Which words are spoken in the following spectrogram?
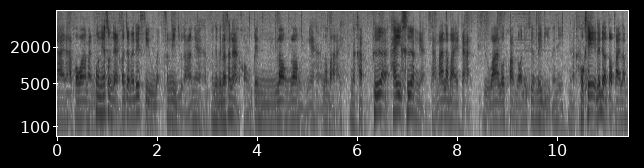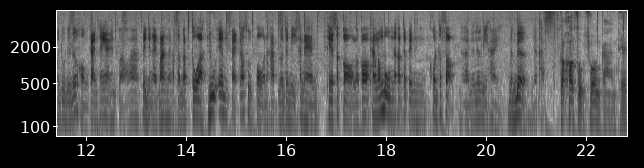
ได้นะครับเพราะว่ามันพวกนี้ส่วนใหญ่เขาจะไม่ได้ซีลแบบสนิทอยู่แล้วเนี่ยครับมันจะเป็นลักษณะของเป็นร่องร่องอย่างเงี้ยฮะระบายนะครับเพื่อให้เครื่องเนี่ยสามารถระบายอากาศ หรือว่าลดความร้อนในเครื่องได้ดีนั่นเองนะครับโอเคแล้วเดี๋ยวต่อไปเรามาดูในเรื่องของการใช้งานกันดีกว่าว่าเป็นยังไงบ้างนะครับสำหรับตัว UM 890 Pro นะครับเราจะมีคะแนนเทสกอร์แล้วก็ทางน้องบูมนะครับจะเป็นคนทดสอบนะครับในเรื่องนี้ให้เหมือนเดิมนะครับก็เข้าสู่ช่วงการเทส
